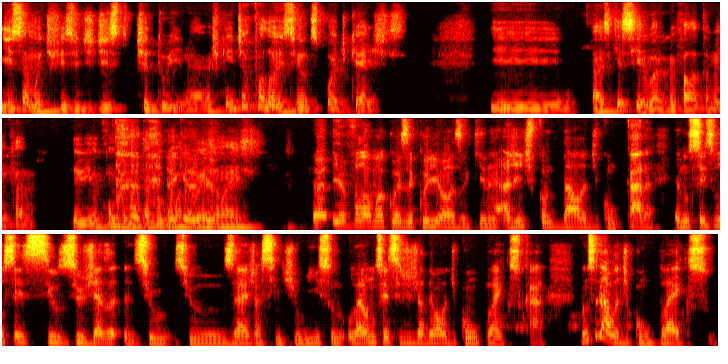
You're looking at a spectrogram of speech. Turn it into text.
Isso é muito difícil de destituir, né? Acho que a gente já falou isso em outros podcasts. E... Hum. Ah, esqueci agora que eu ia falar também, cara. Eu ia complementar com alguma eu, coisa, eu, mas... Eu, ia falar uma coisa curiosa aqui, né? A gente, quando dá aula de... Cara, eu não sei se vocês... Se o, se o, Zé, se o, se o Zé já sentiu isso. O Léo, não sei se já deu aula de complexo. Cara, quando você dá aula de complexo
